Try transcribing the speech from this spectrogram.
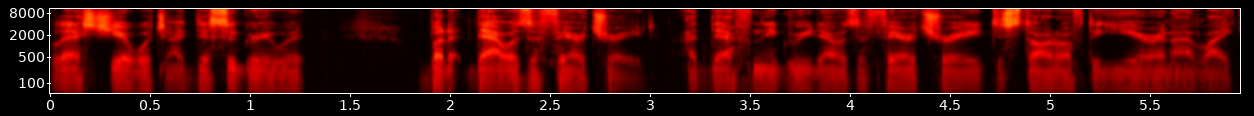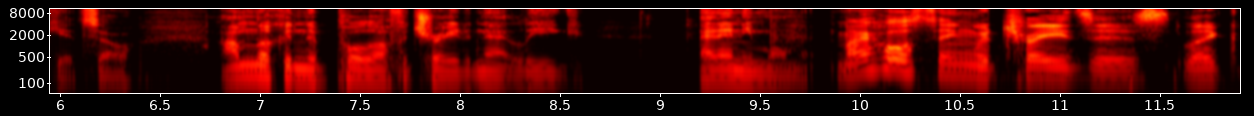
last year, which I disagree with. But that was a fair trade. I definitely agree that was a fair trade to start off the year, and I like it. So I'm looking to pull off a trade in that league at any moment. My whole thing with trades is like,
